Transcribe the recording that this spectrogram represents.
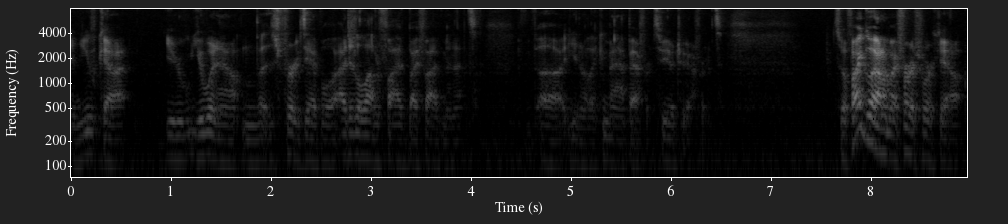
and you've got you you went out and for example, I did a lot of five by five minutes, uh, you know, like map efforts, VO two efforts. So if I go out on my first workout,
